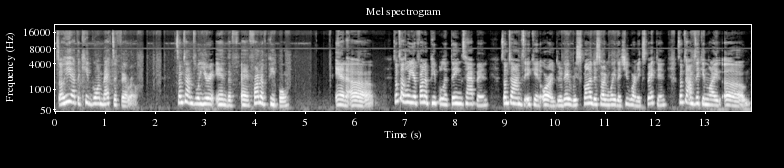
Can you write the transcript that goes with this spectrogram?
So he had to keep going back to Pharaoh sometimes when you're in the in front of people and uh sometimes when you're in front of people and things happen sometimes it can or they respond a certain way that you weren't expecting sometimes it can like um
